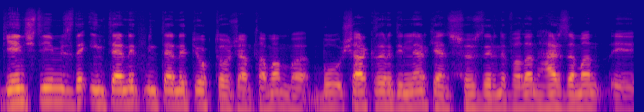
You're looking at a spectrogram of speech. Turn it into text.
gençliğimizde internet internet yoktu hocam tamam mı? Bu şarkıları dinlerken sözlerini falan her zaman e,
